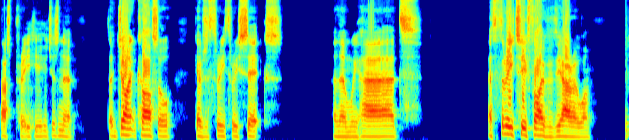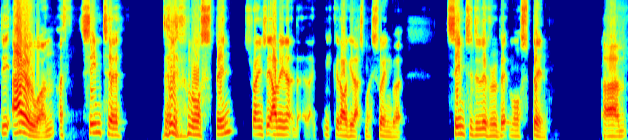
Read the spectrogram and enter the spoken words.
That's pretty huge, isn't it? The giant castle gives a 336, and then we had a 325 with the arrow one. The arrow one, I seemed to deliver more spin, strangely. I mean, you could argue that's my swing, but seemed to deliver a bit more spin um,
